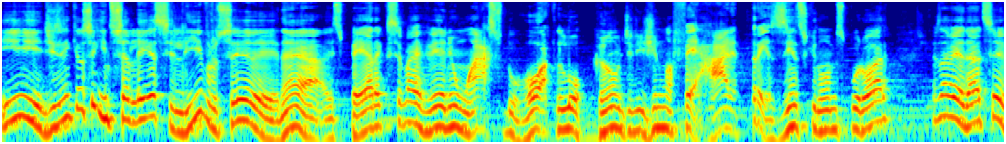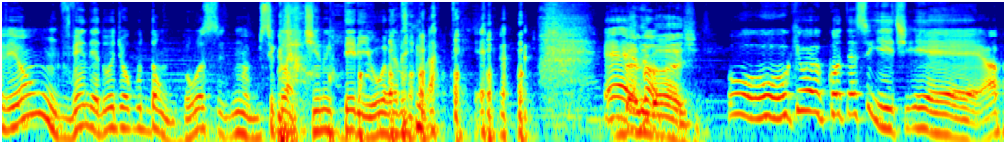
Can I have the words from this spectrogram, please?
E dizem que é o seguinte, você lê esse livro, você, né, espera que você vai ver ali um aço do rock loucão dirigindo uma Ferrari a 300 km por hora, mas na verdade você vê um vendedor de algodão doce, uma bicicletinha no interior lá da Inglaterra. É, bom, o, o, o que acontece é o seguinte, é, a-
